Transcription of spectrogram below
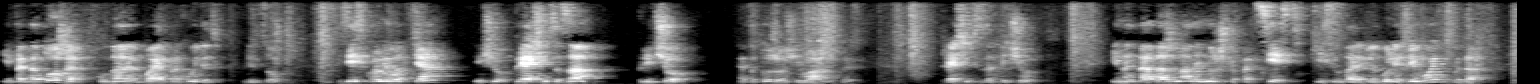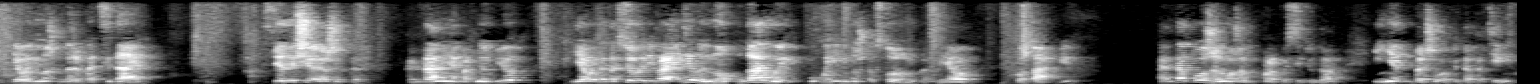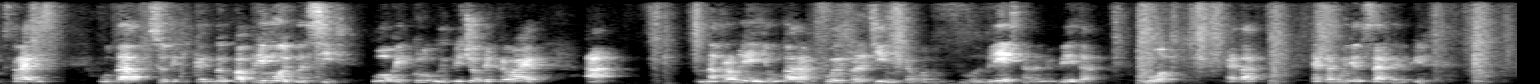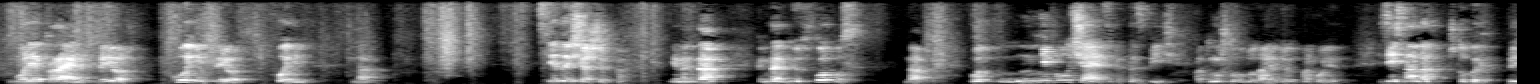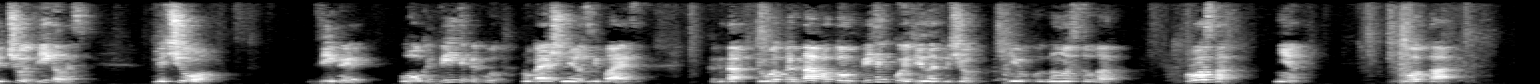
И тогда тоже удары бывает проходят в лицо. Здесь кроме локтя еще прячемся за плечо. Это тоже очень важно. То есть прячемся за плечо. Иногда даже надо немножечко подсесть. Если удар идет более прямой, такой, да, я вот немножко даже подседаю. Следующая ошибка. Когда меня партнер бьет, я вот это все вроде правильно делаю, но удар мой уходит немножко в сторону. Как бы я вот, вот так бью. Тогда тоже можно пропустить удар. И нет большого вреда противнику. Старайтесь удар все-таки как бы по прямой вносить. Локоть круглый, плечо прикрывает, а направление удара в противника, вот влезть надо мне, бей, да. Вот. Это, это будет с этой руки. Более правильно, вперед. Входим вперед, входим, да. Следующая ошибка. Иногда, когда бьют в корпус, да, вот не получается как-то сбить, потому что вот удар идет, проходит. Здесь надо, чтобы плечо двигалось. Плечо двигает локоть. Видите, как вот рука еще не разгибается. Когда, и вот тогда потом, видите, какое длинное плечо? И наносится удар. Просто? Нет. Вот так.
